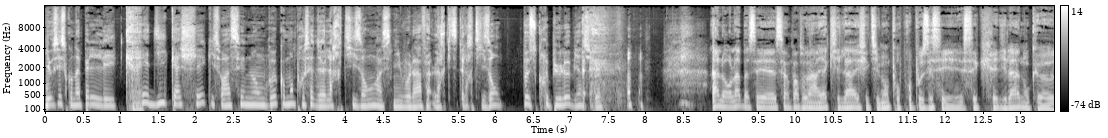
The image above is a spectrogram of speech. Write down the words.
Il y a aussi ce qu'on appelle les crédits cachés qui sont assez nombreux. Comment procède l'artisan à ce niveau-là? Enfin, l'arti- l'artisan peu scrupuleux, bien sûr. Alors là, bah, c'est un partenariat qu'il a effectivement pour proposer ces, ces crédits-là. Donc euh,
